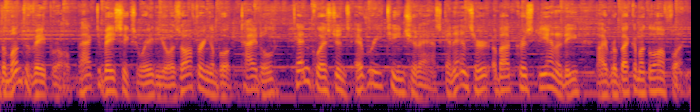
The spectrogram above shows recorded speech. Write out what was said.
The month of April, Back to Basics Radio is offering a book titled 10 Questions Every Teen Should Ask and Answer About Christianity by Rebecca McLaughlin.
